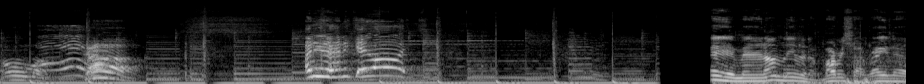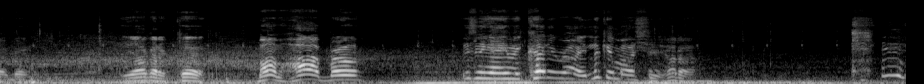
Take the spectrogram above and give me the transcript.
Oh my God. I need a 100K likes. Hey man, I'm leaving the barbershop right now, bro. Yeah, I gotta cut. But I'm hot, bro. This nigga ain't even cut it right. Look at my shit. Hold on.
